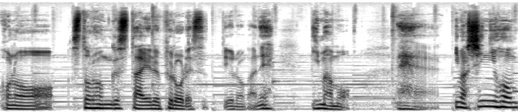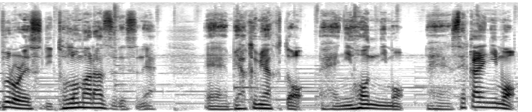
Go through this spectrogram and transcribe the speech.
このストロングスタイルプロレスっていうのがね今も、えー、今新日本プロレスにとどまらずですね、えー、脈々と、えー、日本にも、えー、世界にも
